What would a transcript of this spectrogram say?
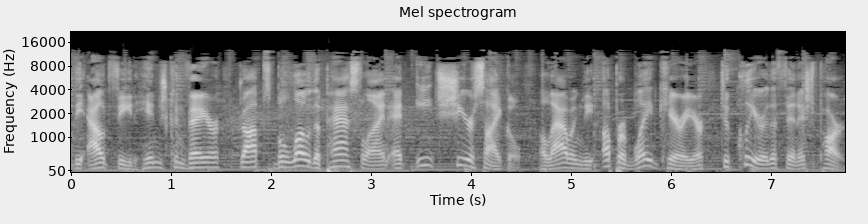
The outfeed hinge conveyor drops below the pass line at each shear cycle, allowing the upper blade carrier to clear the finished part.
